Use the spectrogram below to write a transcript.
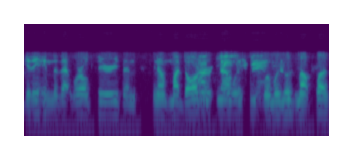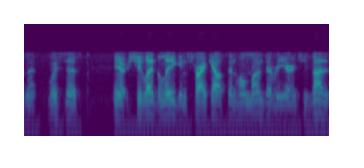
getting into that World Series, and you know, my daughter, I'm even when she, when we moved to Mount Pleasant, was just you know, she led the league in strikeouts and home runs every year, and she's not as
